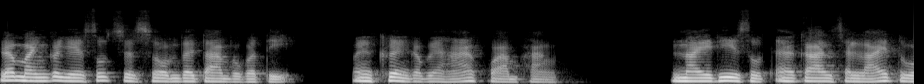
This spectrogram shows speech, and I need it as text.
แล้วมันก็จะสุดสะโทมไปตามปกติไม่เคลื่อนกับไปหาความพัง ในที่สุดอาการสลายตัว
